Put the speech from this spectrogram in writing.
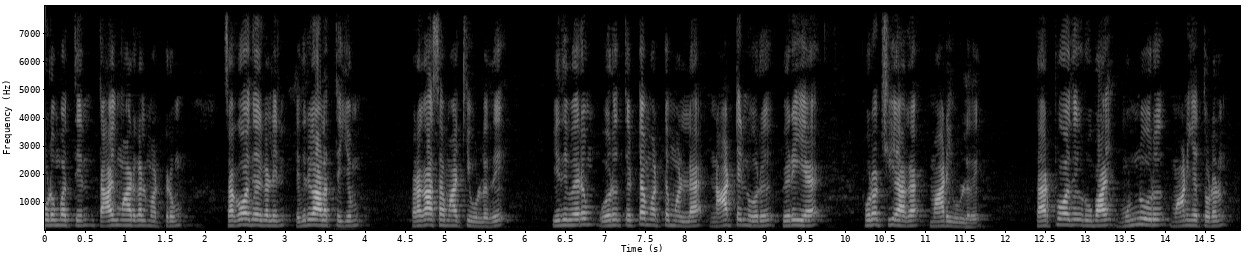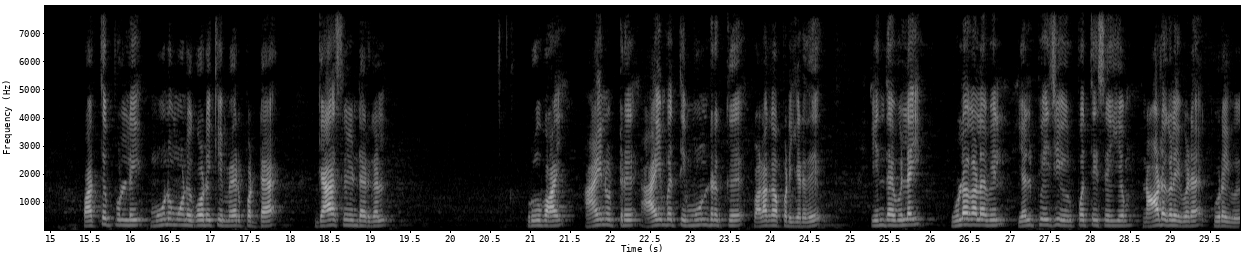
குடும்பத்தின் தாய்மார்கள் மற்றும் சகோதரர்களின் எதிர்காலத்தையும் பிரகாசமாக்கி உள்ளது. இது வெறும் ஒரு திட்டம் மட்டுமல்ல நாட்டின் ஒரு பெரிய புரட்சியாக மாறியுள்ளது தற்போது ரூபாய் முந்நூறு மானியத்துடன் பத்து புள்ளி மூணு மூணு கோடிக்கு மேற்பட்ட கேஸ் சிலிண்டர்கள் ரூபாய் ஐநூற்று ஐம்பத்தி மூன்றுக்கு வழங்கப்படுகிறது. இந்த விலை உலகளவில் எல்பிஜி உற்பத்தி செய்யும் நாடுகளை விட குறைவு.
